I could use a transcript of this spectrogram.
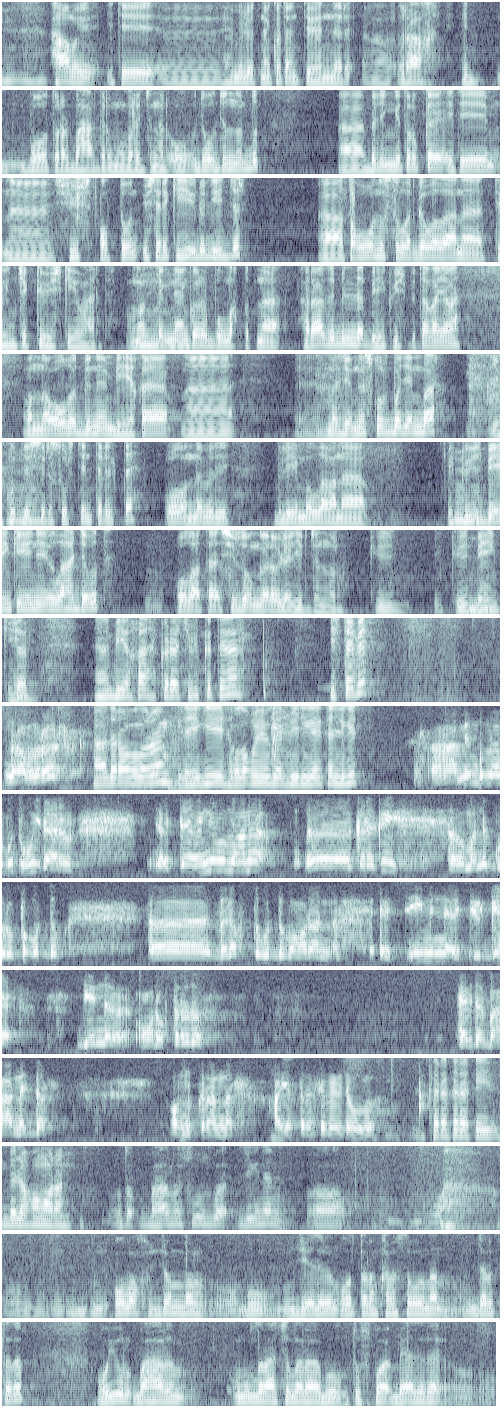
Хамы эти хәмелетінен көтен түйеннер рақ боло тұрар бағардар умыллара жынар, ол жынар бұд. Білінге тұрыққа эти сүйс алтуын үсері кейі үлелі жер. Тағуын ұсыларға баланы түгіншек күйіскей барды. Onun тәңнән көрір бұллақ бұтына харазы білдер, бейі күспіт ағаяға. Онна ол дүнен бейіға наземный служба ден бар, Якутлес ресурс ден тірілтті. Ол онна білейін болағана 200 бейін кейіне ұлаға жауыт. Ол ата сезонғар өлелер жынныру. 200 бейін кейіне. Бейіға көрәчі бүк көтігер. Истәбет? Дұрабылырыр. Дұрабылырың. Эги олығы өгер беріге кәлігет? Мен бұла бұт ұйдарым. Бұлағана кыракый маны группа курдук бөлөк курдук оңорон именно өттүргө дендер кыракый бөлөк оңорон бахарны служба жигинен олох жондор бул жээлерин оттарын карастабынан жарыктадар оюр бахарын умулларачылара бу туспа бээлере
